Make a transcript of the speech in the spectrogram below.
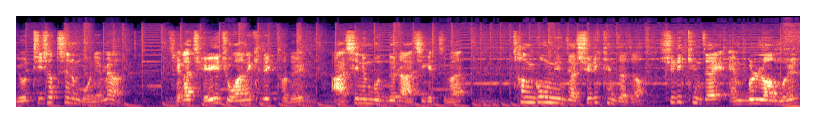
이 티셔츠는 뭐냐면 제가 제일 좋아하는 캐릭터들 아시는 분들은 아시겠지만 천공닌자 슈리켄자죠. 슈리켄자의 엠블럼을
